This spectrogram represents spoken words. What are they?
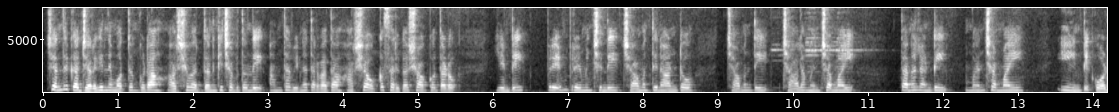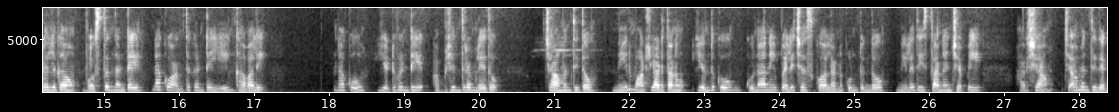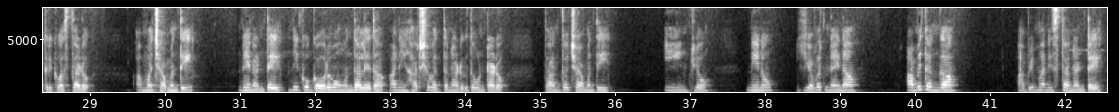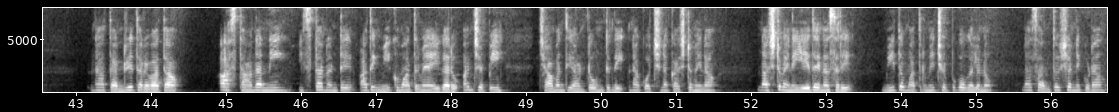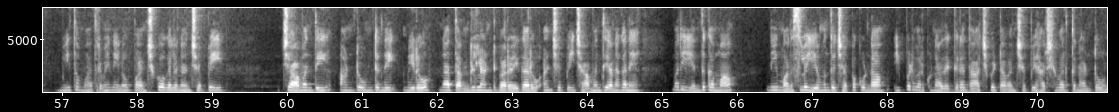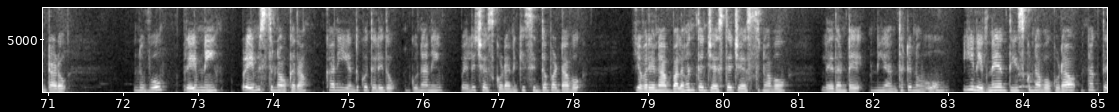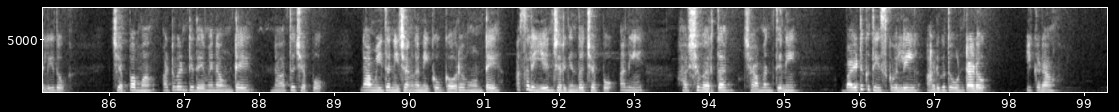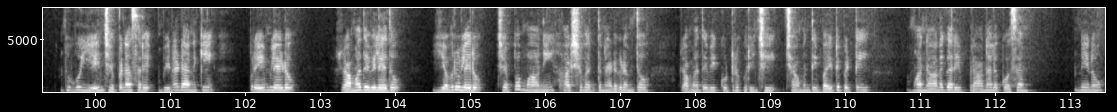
చంద్రిక జరిగింది మొత్తం కూడా హర్షవర్ధన్కి చెబుతుంది. అంతా విన్న తర్వాత హర్ష ఒక్కసారిగా షాక్ అవుతాడు. ఏంటి? ప్రేమ్ ప్రేమించింది చామంతిన అంటూ చామంతి చాలా మంచి అమ్మాయి. తనలాంటి మంచి అమ్మాయి ఈ ఇంటి కోడలుగా వస్తుందంటే నాకు అంతకంటే ఏం కావాలి? నాకు ఎటువంటి అభ్యంతరం లేదు. చామంతితో నేను మాట్లాడతాను. ఎందుకు గుణాన్ని పెళ్ళి చేసుకోవాలనుకుంటుందో నిలదీస్తానని చెప్పి హర్ష చామంతి దగ్గరికి వస్తాడు. అమ్మ చామంతి నేనంటే నీకు గౌరవం ఉందా లేదా అని హర్షవర్ధన్ అడుగుతూ ఉంటాడు. దాంతో చామంతి ఈ ఇంట్లో నేను ఎవరినైనా అమితంగా అభిమానిస్తానంటే నా తండ్రి తర్వాత ఆ స్థానాన్ని ఇస్తానంటే అది మీకు మాత్రమే అయ్యగారు అని చెప్పి చామంతి అంటూ ఉంటుంది. నాకు వచ్చిన కష్టమైనా నష్టమైన ఏదైనా సరే మీతో మాత్రమే చెప్పుకోగలను. నా సంతోషాన్ని కూడా మీతో మాత్రమే నేను పంచుకోగలను అని చెప్పి చామంతి అంటూ ఉంటుంది. మీరు నా తండ్రి లాంటి వారు అయ్యారు అని చెప్పి చామంతి అనగానే మరి ఎందుకమ్మా? నీ మనసులో ఏముందో చెప్పకుండా ఇప్పటి వరకు నా దగ్గర దాచిపెట్టావని చెప్పి హర్షవర్ధన్ అంటూ ఉంటాడు. నువ్వు ప్రేమ్ని ప్రేమిస్తున్నావు కదా కానీ ఎందుకో తెలీదు. గుణాన్ని పెళ్ళి చేసుకోవడానికి సిద్ధపడ్డావు. ఎవరైనా బలవంతం చేస్తే చేస్తున్నావో లేదంటే నీ అంతట నువ్వు ఈ నిర్ణయం తీసుకున్నావో కూడా నాకు తెలీదు. చెప్పమ్మా అటువంటిది ఏమైనా ఉంటే నాతో చెప్పు. నా మీద నిజంగా నీకు గౌరవం ఉంటే అసలు ఏం జరిగిందో చెప్పు అని హర్షవర్ధన్ చామంతిని బయటకు తీసుకువెళ్ళి అడుగుతూ ఉంటాడు. ఇక్కడ నువ్వు ఏం చెప్పినా సరే వినడానికి ప్రేమ్ లేడు. రమాదేవి లేదు. ఎవరు లేరు. చెప్పమ్మా అని హర్షవర్ధన్ అడగడంతో రమాదేవి కుట్ర గురించి చామంతి బయటపెట్టి మా నాన్నగారి ప్రాణాల కోసం నేను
